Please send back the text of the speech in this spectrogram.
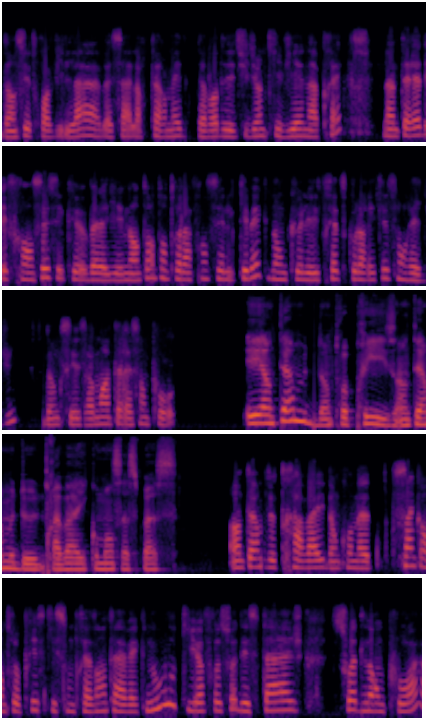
dans ces trois villes-là, ben, ça leur permet d'avoir des étudiants qui viennent après. L'intérêt des Français, c'est qu'il ben, y a une entente entre la France et le Québec, donc les frais de scolarité sont réduits. Donc c'est vraiment intéressant pour eux. Et en termes d'entreprise, en termes de travail, comment ça se passe? En termes de travail. Donc, on a cinq entreprises qui sont présentes avec nous, qui offrent soit des stages, soit de l'emploi.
